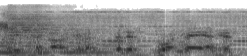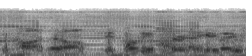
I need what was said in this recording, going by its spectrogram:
This argument that this one man is the cause of it all is totally absurd. I think anybody who's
